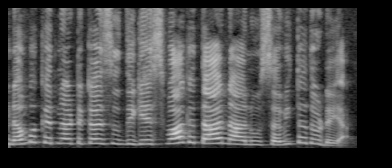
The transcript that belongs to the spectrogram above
ನಮ್ಮ ಕರ್ನಾಟಕ ಸುದ್ದಿಗೆ ಸ್ವಾಗತ. ನಾನು ಸವಿತಾ ದೊಡ್ಡಯ್ಯ.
